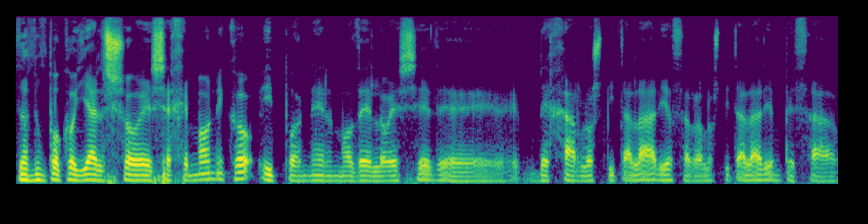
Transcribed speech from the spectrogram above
donde un poco ya el PSOE es hegemónico y pone el modelo ese de dejar lo hospitalario, cerrar lo hospitalario, empezar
